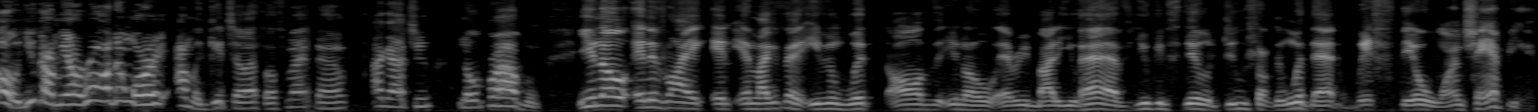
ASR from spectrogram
oh you got me on Raw. Don't worry, I'm gonna get your ass on SmackDown. I got you, no problem. You know, and it's like and, and like I said, even with all the you know everybody you have, you can still do something with that with still one champion.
